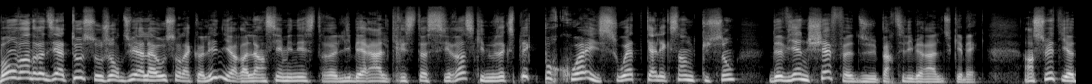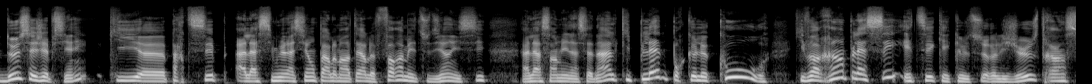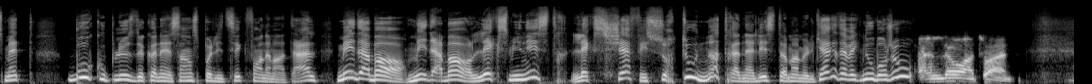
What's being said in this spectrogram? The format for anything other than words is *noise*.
Bon vendredi à tous. Aujourd'hui, à la haut sur la colline, il y aura l'ancien ministre libéral Christos Siros qui nous explique pourquoi il souhaite qu'Alexandre Cusson devienne chef du Parti libéral du Québec. Ensuite, il y a deux cégepiens qui euh, participent à la simulation parlementaire, le Forum étudiant ici à l'Assemblée nationale, qui plaident pour que le cours qui va remplacer éthique et culture religieuse transmette beaucoup plus de connaissances politiques fondamentales. Mais d'abord, mais d'abord, l'ex-ministre, l'ex-chef et surtout notre analyste Thomas Mulcair est avec nous. Bonjour. Allô, Antoine.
